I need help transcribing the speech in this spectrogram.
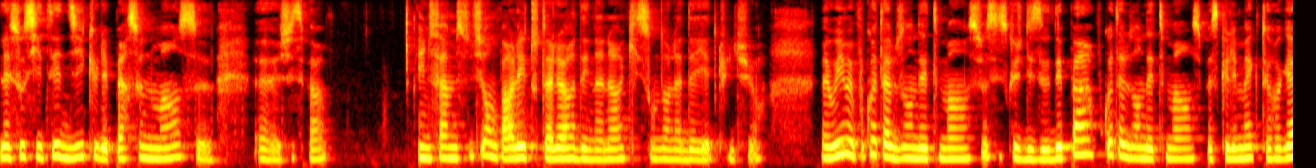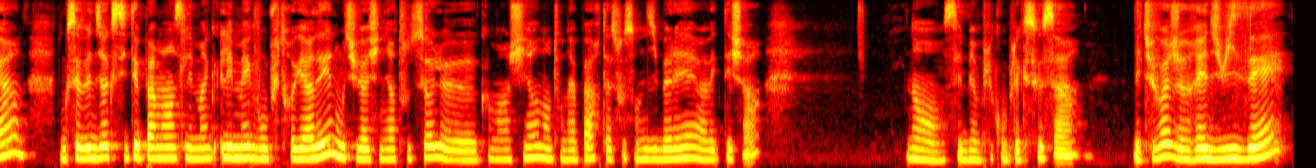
La société dit que les personnes minces, euh, euh je sais pas, une femme, on parlait tout à l'heure des nanas qui sont dans la diet culture. Mais oui, mais pourquoi tu as besoin d'être mince? C'est ce que je disais au départ. Pourquoi tu as besoin d'être mince? Parce que les mecs te regardent. Donc ça veut dire que si t'es pas mince, les, mecs, les mecs vont plus te regarder. Donc tu vas finir toute seule euh, comme un chien dans ton appart à 70 balais avec tes chats. Non, c'est bien plus complexe que ça. Mais tu vois, je réduisais,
